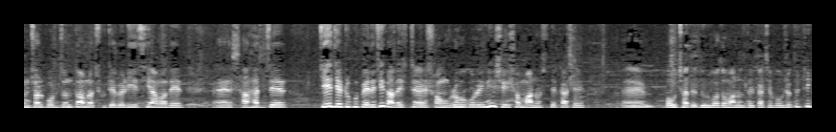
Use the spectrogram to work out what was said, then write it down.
অঞ্চল পর্যন্ত আমরা ছুটে বেরিয়েছি আমাদের সাহায্যের যে যেটুকু পেরেছি তাদের সংগ্রহ করে নিয়ে সেই সব মানুষদের কাছে পৌঁছাতে, দুর্গত মানুষদের কাছে পৌঁছাতে ঠিক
